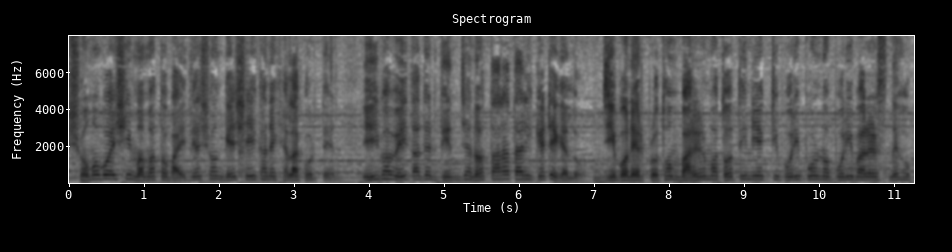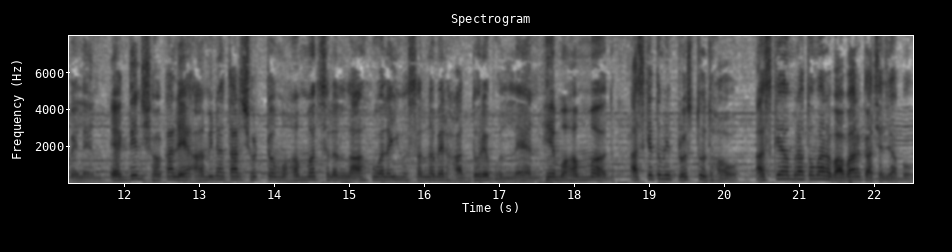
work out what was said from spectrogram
সমবয়সী মামাতো ভাইদের সঙ্গে সেইখানে খেলা করতেন। এইভাবেই তাদের দিন যেন তাড়াতাড়ি কেটে গেল। জীবনের প্রথমবারের মতো তিনি একটি পরিপূর্ণ পরিবারের স্নেহ পেলেন। একদিন সকালে আমিনা তার ছোট্ট মোহাম্মদ সাল্লাহ আলাইসাল্লামের হাত ধরে বললেন, হে মোহাম্মদ, আজকে তুমি প্রস্তুত হও। আজকে আমরা তোমার বাবার কাছে যাব।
